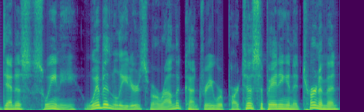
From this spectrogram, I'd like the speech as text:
Dennis Sweeney, women leaders from around the country were participating in a tournament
